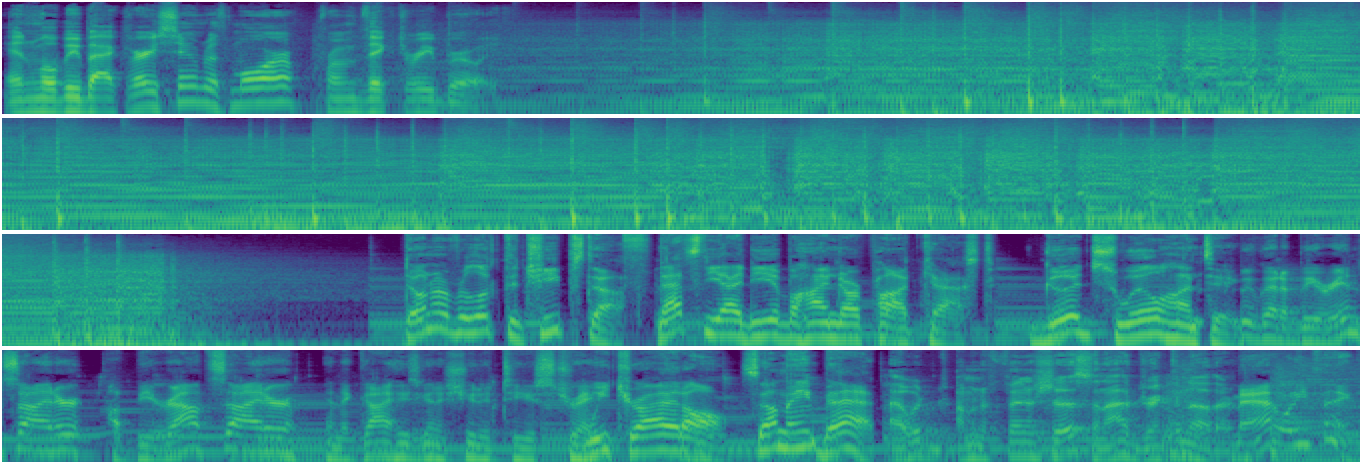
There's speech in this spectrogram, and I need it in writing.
and we'll be back very soon with more from Victory Brewing. Don't overlook the cheap stuff. That's the idea behind our podcast, Good Swill Hunting. We've got a beer insider, a beer outsider, and the guy who's going to shoot it to you straight. We try it all. Some ain't bad. I would. I'm going to finish this and I'd drink another. Matt, what do you think?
